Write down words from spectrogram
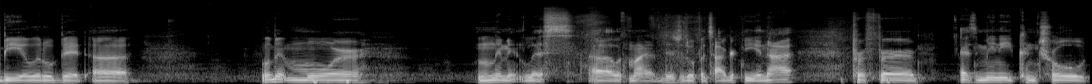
be a little bit, uh, a little bit more limitless uh, with my digital photography, and I prefer as many controlled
